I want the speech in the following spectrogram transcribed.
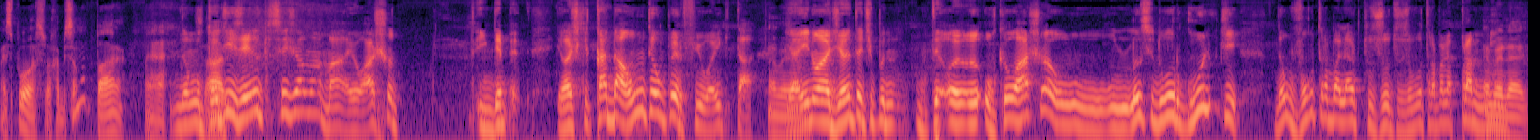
mas, pô, a sua cabeça não para. É. Não tô Sabe? dizendo que seja mamar. Eu acho. Eu acho que cada um tem um perfil aí que tá. É e aí não adianta, tipo. o- O que eu acho é o, o lance do orgulho de. Não vou trabalhar pros outros, eu vou trabalhar pra mim. verdade.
